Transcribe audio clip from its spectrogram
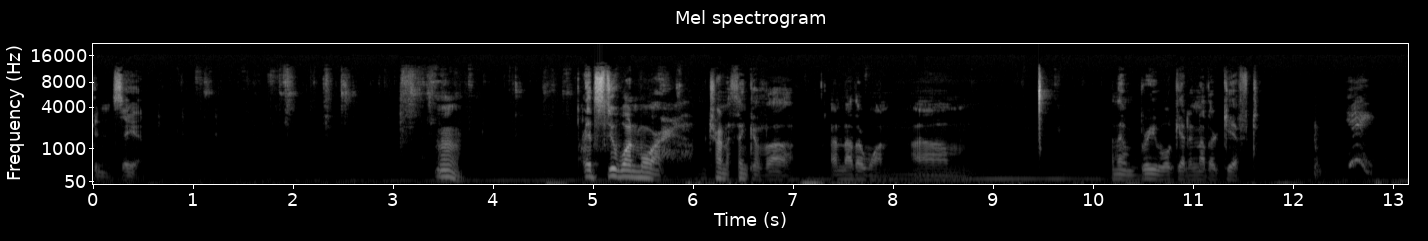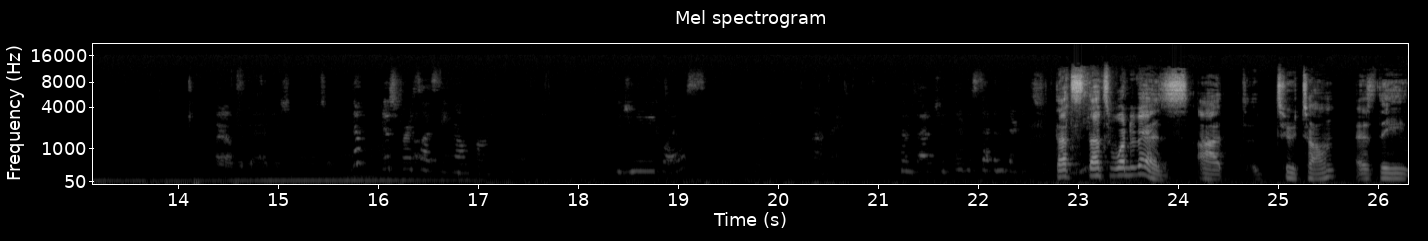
didn't see it. Mm. Let's do one more. I'm trying to think of uh, another one. Um, and then Bree will get another gift. Yay! I gotta put the address on it. No, just first last email upon. Did you need any coils? That's that's what it is. Uh, two tone is the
